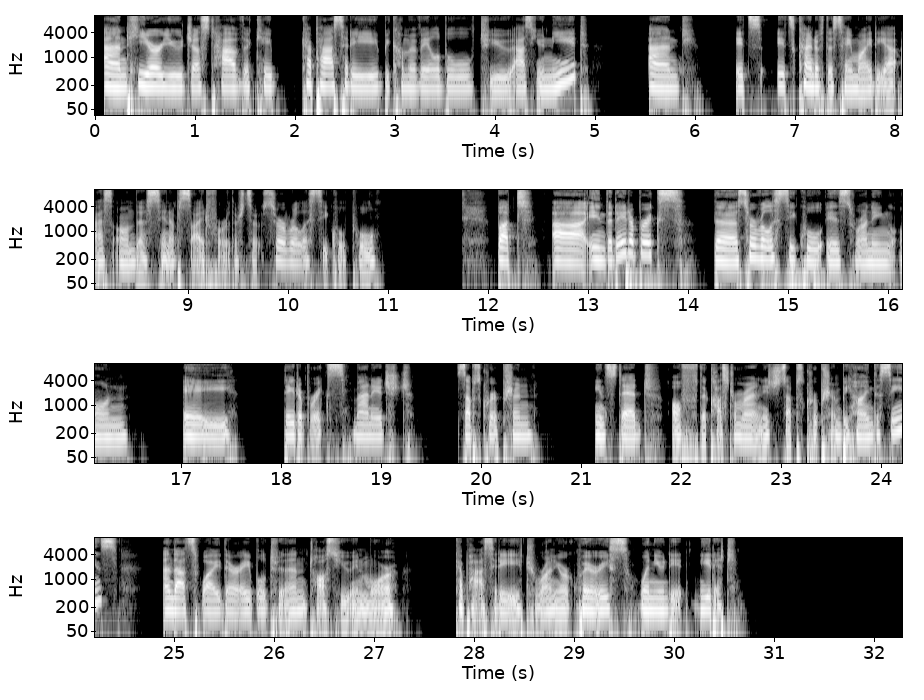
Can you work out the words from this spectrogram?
And here you just have the cap- capacity become available to you as you need. And it's it's kind of the same idea as on the Synapse side for the serverless SQL pool. But uh, in the Databricks, the serverless SQL is running on a Databricks managed subscription instead of the customer managed subscription behind the scenes. And that's why they're able to then toss you in more capacity to run your queries when you need, need it.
